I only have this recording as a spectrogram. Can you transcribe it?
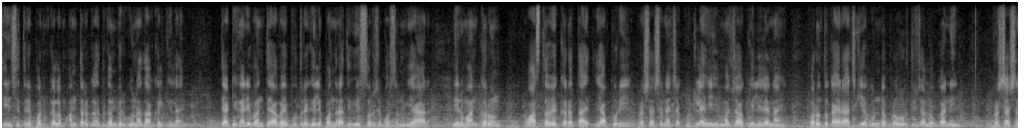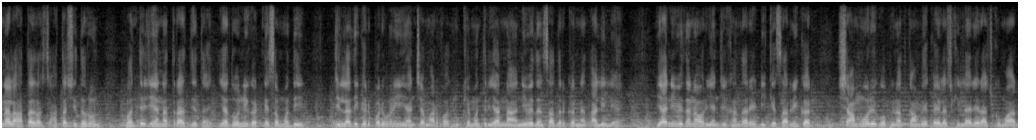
तीनशे त्रेपन्न कलम अंतर्गत गंभीर गुन्हा दाखल केला आहे. त्या ठिकाणी भंते अभयपुत्र गेले पंधरा ते वीस वर्षापासून विहार निर्माण करून वास्तव्य करत आहेत. यापूर्वी प्रशासनाच्या कुठल्याही मजाव केलेल्या नाही. परंतु काही राजकीय गुंड प्रवृत्तीच्या लोकांनी प्रशासनाला हाता हाताशी धरून भंतेजी यांना त्रास देत आहेत. या दोन्ही घटनेसंबंधी जिल्हाधिकारी परभणी यांच्यामार्फत मुख्यमंत्री यांना निवेदन सादर करण्यात आलेले आहे. या निवेदनावर यांची खांदारे डी के सारणीकर श्याम मोरे गोपीनाथ कांबळे कैलाश खिल्लारे राजकुमार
